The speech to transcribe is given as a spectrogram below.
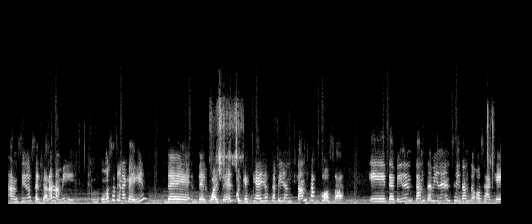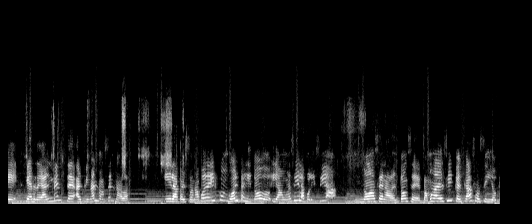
han sido cercanas a mí, uno se tiene que ir de, del cuartel porque es que ellos te piden tantas cosas y te piden tanta evidencia y tanto, o sea, que, que realmente al final no hacen nada y la persona puede ir con golpes y todo, y aún así la policía no hace nada. Entonces, vamos a decir que el caso sí, ok,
